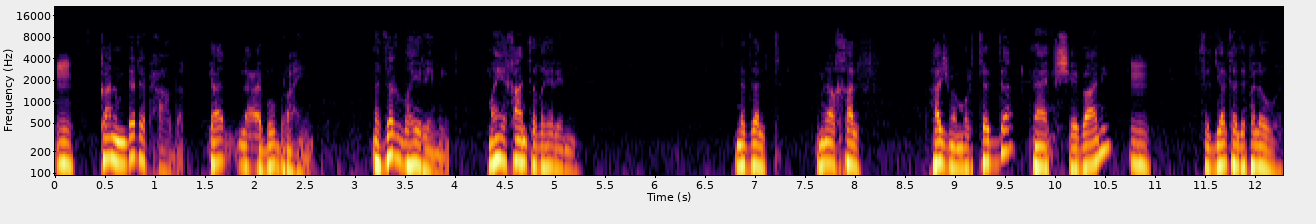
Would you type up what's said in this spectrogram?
مم. كان المدرب حاضر. قال لعبوا إبراهيم. نزلت ظهير يمين. ما هي خانتي ظهير يمين؟ نزلت من الخلف هجمة مرتدة نايف الشيباني. مم. سجلت الهدف الأول.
